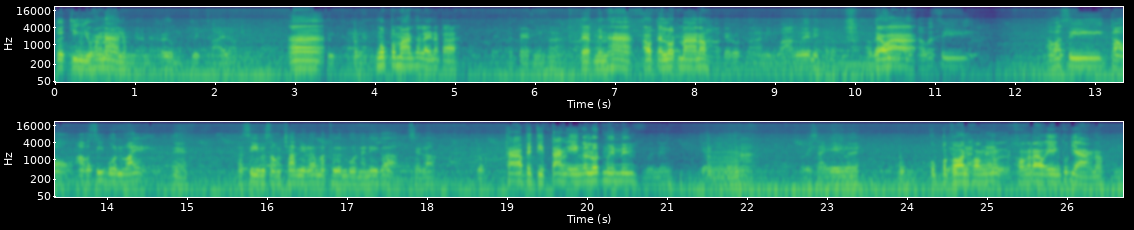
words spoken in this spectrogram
ตัวจริงอยู่ข้างหน้าจริเนาะงๆนะเริ่มผลิตขายแล้วอ่าผลิตขายแล้วงบประมาณเท่าไหร่นะปา แปดหมื่นห้าแปดหมื่นห้าเอาแต่รถมาเนาะเอาแต่รถมานี่วางเลยนี่เอกระแต่ว่า เอากระซีเอากระซีเก่าเอากระซีบนไว้เนี่ยกระซีเป็นสองชั้นอยู่แล้วมาเทิร์นบนอันนี้ก็เสร็จแล้วจบถ้าเอาไปติดตั้งเองก็ลดหมื่นหนึ่งหมื่นหนึ่งเจ็ดหมื่นห้าเอาไปใส่เองเลย อุปกรณ์ของของเราเองทุกอย่างเนาะอืม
